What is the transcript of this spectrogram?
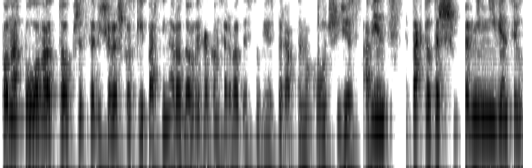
ponad połowa to przedstawiciele Szkockiej Partii Narodowych, a konserwatystów jest raptem około 30. A więc tak to też pewnie mniej więcej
